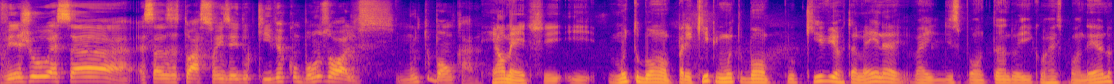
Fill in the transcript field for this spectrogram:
Vejo essa, essas atuações aí do Kiver com bons olhos. Muito bom, cara. Realmente. E, e muito bom para a equipe, muito bom para o Kiver também, né? Vai despontando aí, correspondendo.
